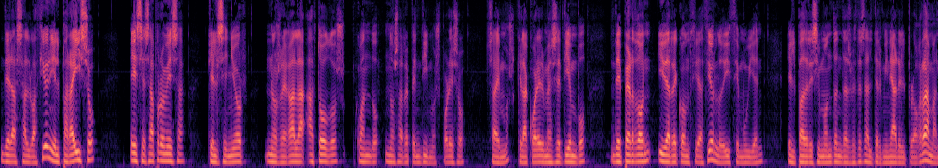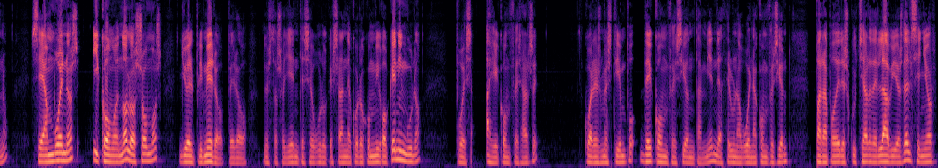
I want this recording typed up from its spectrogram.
de la salvación y el paraíso es esa promesa que el Señor nos regala a todos cuando nos arrepentimos. Por eso sabemos que la cuaresma es ese tiempo de perdón y de reconciliación, lo dice muy bien el Padre Simón tantas veces al terminar el programa, ¿no? Sean buenos y como no lo somos, yo el primero, pero nuestros oyentes seguro que estarán de acuerdo conmigo que ninguno, pues hay que confesarse. Cuaresma es tiempo de confesión también, de hacer una buena confesión para poder escuchar de labios del Señor,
